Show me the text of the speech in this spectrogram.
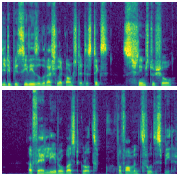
GDP series of the national account statistics seems to show a fairly robust growth performance through this period.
